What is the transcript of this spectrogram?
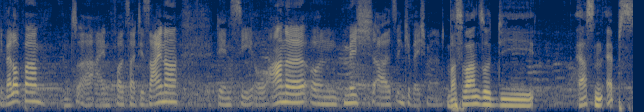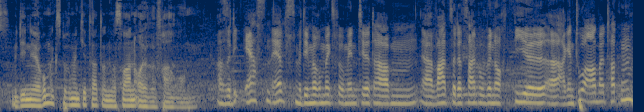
Developer und äh, ein Vollzeit-Designer den CEO Arne und mich als Incubation Manager. Was waren so die ersten Apps, mit denen ihr rumexperimentiert habt und was waren eure Erfahrungen? Also die ersten Apps, mit denen wir rumexperimentiert haben, äh, war zu der Zeit, wo wir noch viel äh, Agenturarbeit hatten.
